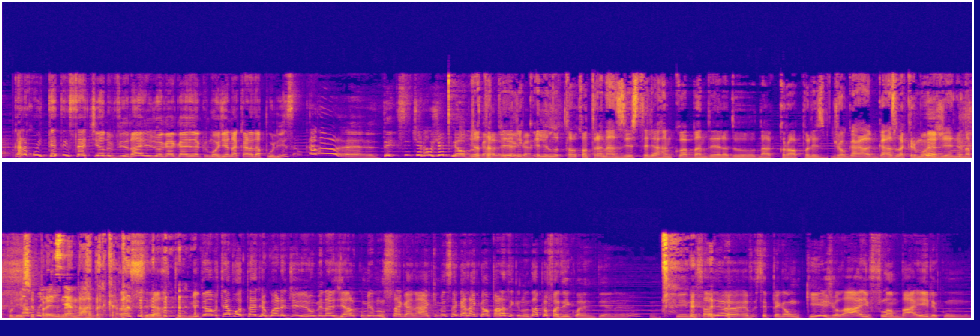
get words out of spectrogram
o cara com 87 anos virar e jogar gás lacrimogêneo na cara da polícia, o cara é, tem que se tirar o chapéu pro JP, cara, né, ele, cara? ele lutou contra nazista, ele arrancou a bandeira do, da Acrópolis, jogar gás lacrimogênio na polícia, na pra ele não é, é nada, cara. Tá certo. Me deu até a vontade agora de homenageá-lo comendo um saganak, mas saganak é uma parada que não dá pra fazer em quarentena, né? Quem não sabe é, é você pegar um queijo lá e flambar ele com,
